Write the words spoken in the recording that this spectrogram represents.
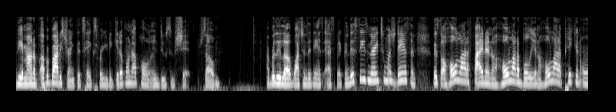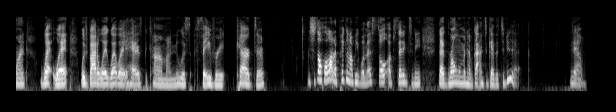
the amount of upper body strength it takes for you to get up on that pole and do some shit. So I really love watching the dance aspect. And this season, there ain't too much dancing. There's a whole lot of fighting, a whole lot of bullying, a whole lot of picking on Wet Wet, which, by the way, Wet Wet has become my newest favorite character. It's just a whole lot of picking on people. And that's so upsetting to me that grown women have gotten together to do that. Now,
